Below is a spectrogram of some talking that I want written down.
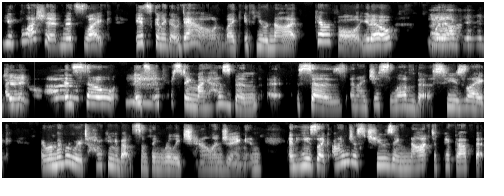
you flush it and it's like, it's going to go down. Like if you're not careful, you know, whatever. I love and so it's interesting. My husband uh, says, and I just love this. He's like, I remember we were talking about something really challenging, and and he's like, I'm just choosing not to pick up that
